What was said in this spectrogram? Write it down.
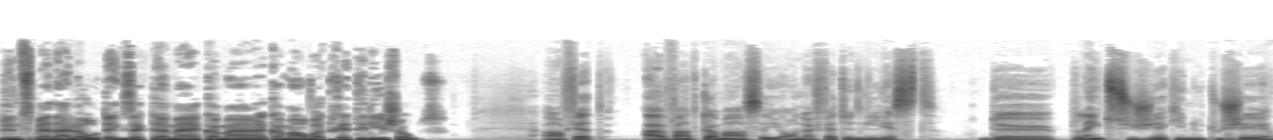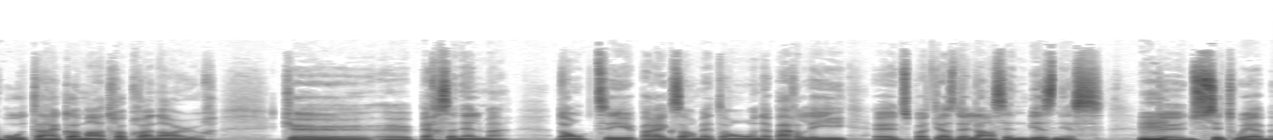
d'une semaine à l'autre, exactement comment, comment on va traiter les choses? En fait, avant de commencer, on a fait une liste de plein de sujets qui nous touchaient autant comme entrepreneurs que euh, personnellement. Donc, tu sais, par exemple, mettons, on a parlé euh, du podcast de lancer une business, de- du site web,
